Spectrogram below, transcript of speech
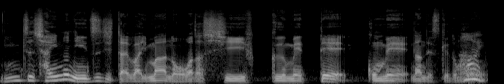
人数社員の人数自体は今の私含めて5名なんですけども、はい、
